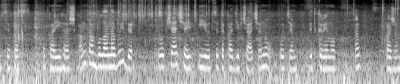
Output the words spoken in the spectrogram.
ось якась така іграшка. Ну там була на вибір. Хлопчача і- оце така дівчача. Ну, потім відкриємо, так? Покажемо.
